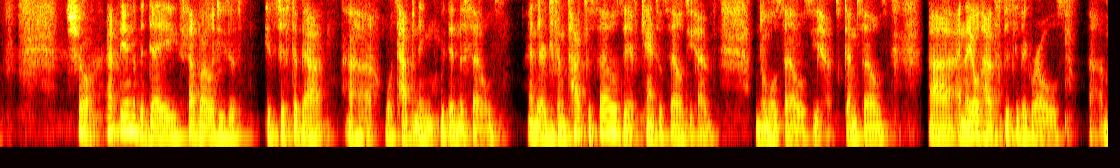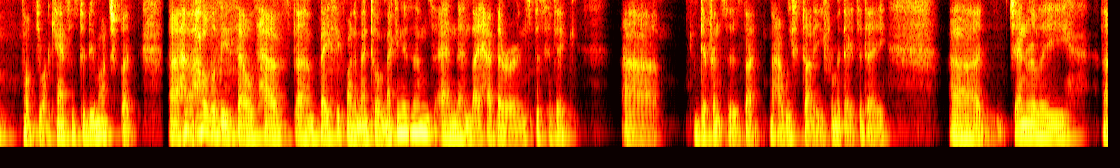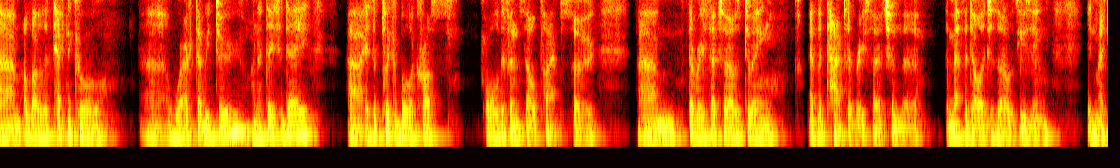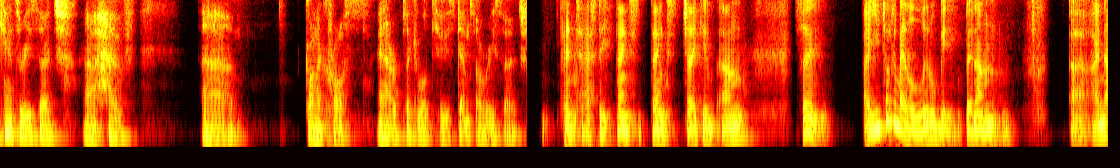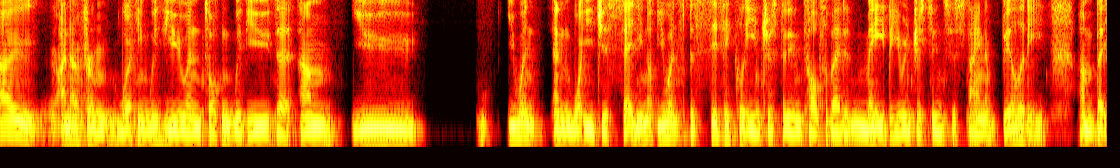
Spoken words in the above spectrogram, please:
Sure. At the end of the day, cell biology is is just about uh, what's happening within the cells. And there are different types of cells. You have cancer cells, you have normal cells, you have stem cells, uh, and they all have specific roles. Um, not that you want cancers to do much, but uh, all of these cells have um, basic fundamental mechanisms, and then they have their own specific uh, differences that uh, we study from a day to day. Generally, um, a lot of the technical uh, work that we do on a day to day is applicable across all different cell types. So um, the research that I was doing and the types of research and the, the methodologies that I was using in my cancer research uh, have uh, gone across and are applicable to stem cell research. Fantastic. Thanks, thanks, Jacob. Um, so uh, you talked about a little bit, but um, uh, I know I know from working with you and talking with you that um, you you weren't, and what you just said, you know, you weren't specifically interested in cultivated meat, but you're interested in sustainability. Um, but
